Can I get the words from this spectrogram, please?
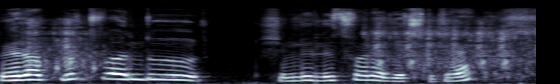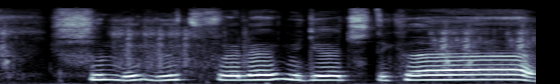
Berat lütfen dur. Şimdi lütfene geçtik ha? Şimdi lütfene mi geçtik ha?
